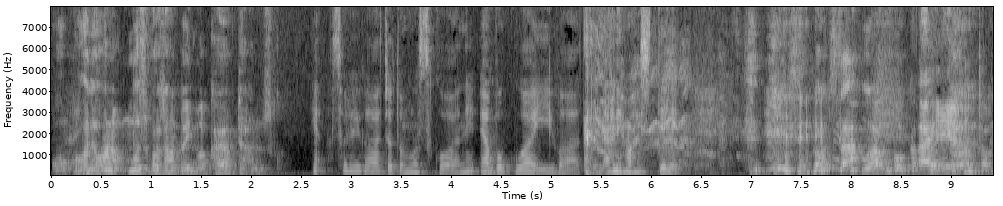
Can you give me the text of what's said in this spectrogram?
ここでほな息子さんと今通ってはるんですか？いやそれがちょっと息子はね「いや僕はいいわ」ってなりまして。息子さんは僕はええわと。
